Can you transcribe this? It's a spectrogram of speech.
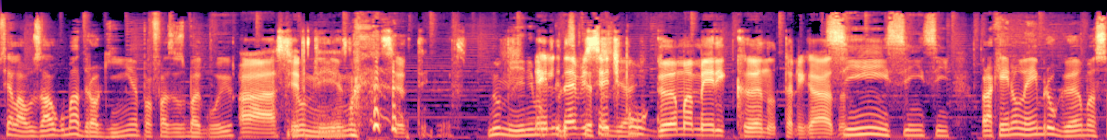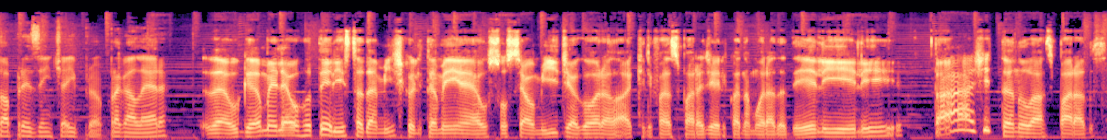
sei lá, usar alguma droguinha pra fazer os bagulho. Ah, No certeza. mínimo. certeza. No mínimo. Ele deve ser tipo viagens- o Gama americano, tá ligado? Sim, sim, sim. Pra quem não lembra, o Gama só presente aí pra, pra galera. É, O Gama, ele é o roteirista da Mítico, ele também é o social media agora lá, que ele faz as paradas dele com a namorada dele e ele tá agitando lá as paradas.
